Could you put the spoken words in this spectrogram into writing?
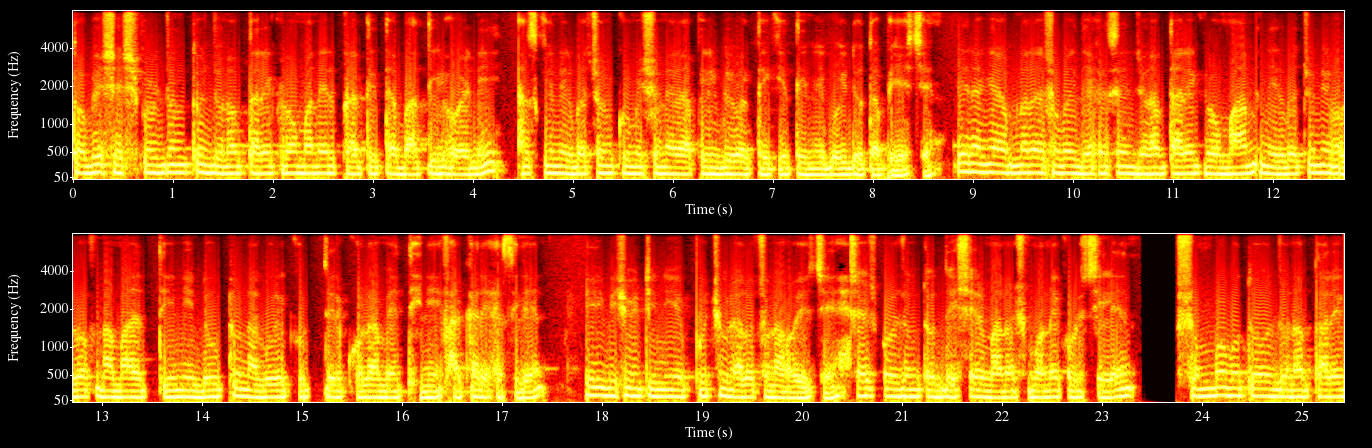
তবে শেষ পর্যন্ত জনাব তারেক রহমানের প্রার্থিতা বাতিল হয়নি। আজকে নির্বাচন কমিশনের আপিল বিভাগ থেকে তিনি বৈধতা পেয়েছেন। এর আগে আপনারা সবাই দেখেছেন জনাব তারেক রহমান নির্বাচনী হলফনামায় তিনি দ্বৈত নাগরিকত্বের কলামে তিনি ফাঁকা রেখেছিলেন। এই বিষয়টি নিয়ে প্রচুর আলোচনা হয়েছে। শেষ পর্যন্ত দেশের মানুষ মনে করছিলেন, সম্ভবত জনাব তারেক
